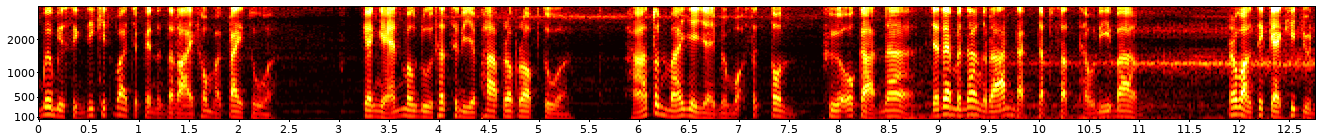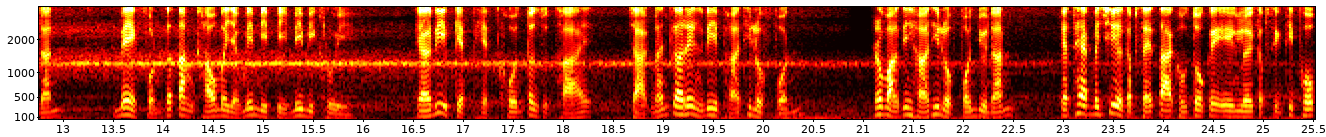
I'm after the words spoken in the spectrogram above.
เมื่อมีสิ่งที่คิดว่าจะเป็นอันตรายเข้ามาใกล้ตัว แกแงนมองดูทัศนียภาพรอบๆตัว หาต้นไม้ใหญ่ๆมาเหมาะสักต้นเพื่อโอกาสหน้าจะได้มานั่งร้านดักจับสัตว์แถวนี้บ้าง ระหว่างที่แกคิดอยู่นั้น เมฆฝนก็ตั้งเขามาอย่างไม่มีปีไม่มีครุย แกรีบเก็บเห็ดโคนต้นสุดท้าย จากนั้นก็เร่งรีบหาที่หลบฝน ระหว่างที่หาที่หลบฝนอยู่นั้น แกแทบไม่เชื่อกับสายตาของตัวแกเองเลยกับสิ่งที่พบ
